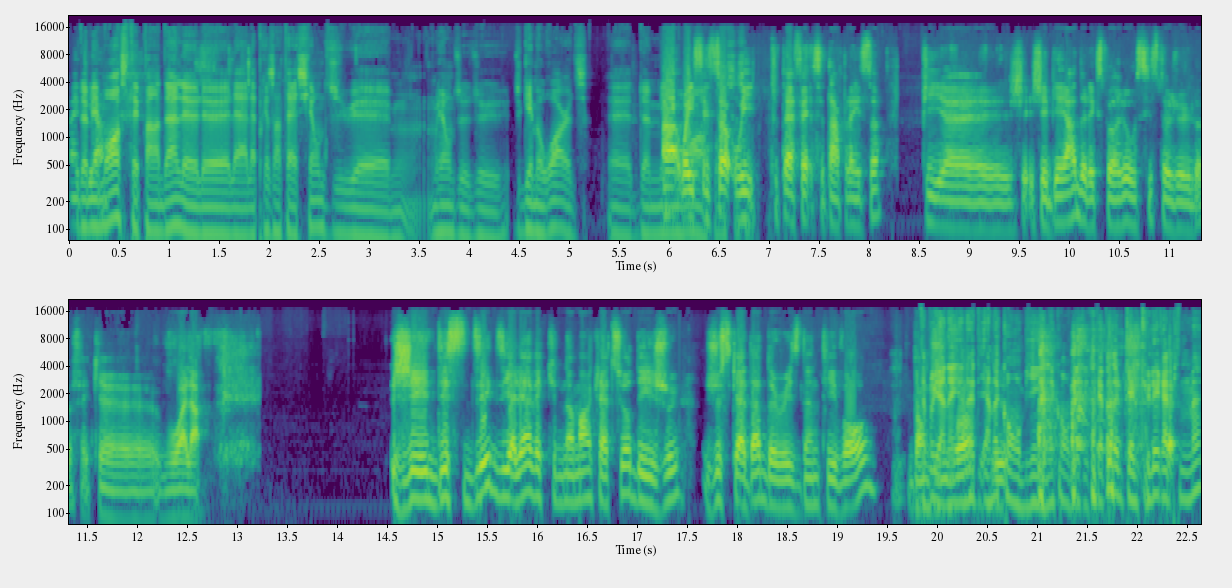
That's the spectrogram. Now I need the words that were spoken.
De 2021. mémoire, c'était pendant le, le- la, la présentation du, euh, du, du- du Game Awards. euh, de Ah mémoire, oui, c'est ça, oui, tout à fait, c'est en plein ça. Puis euh, j'ai bien hâte de l'explorer aussi, ce jeu-là. Fait que voilà. J'ai décidé d'y aller avec une nomenclature des jeux jusqu'à date de Resident Evil. Donc, il, y en a, j'y il y en a- vais. il y en a combien? Il y en a combien? Es-tu capable de le calculer rapidement?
